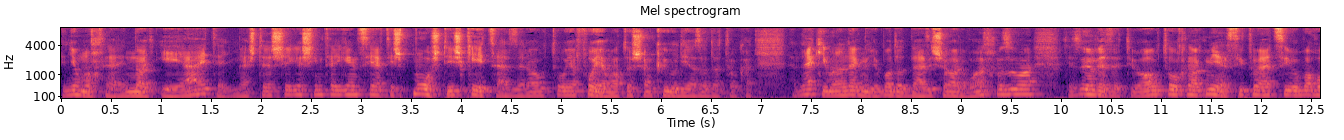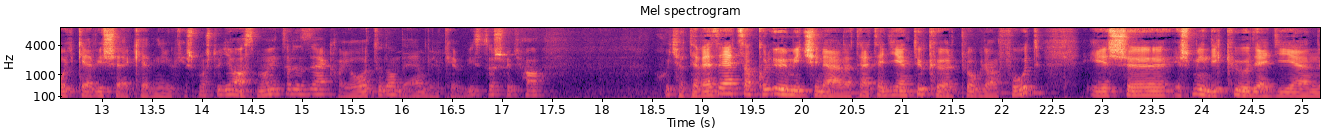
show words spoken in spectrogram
nyomott rá egy nagy AI-t, egy mesterséges intelligenciát, és most is 200 ezer autója folyamatosan küldi az adatokat. Tehát neki van a legnagyobb adatbázis arra vonatkozóan, hogy az önvezető autóknak milyen szituációban hogy kell viselkedniük. És most ugye azt monitorozzák, ha jól tudom, de nem vagyok ebben biztos, hogyha hogyha te vezetsz, akkor ő mit csinálna. Tehát egy ilyen tükörprogram fut, és, és mindig küld egy ilyen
